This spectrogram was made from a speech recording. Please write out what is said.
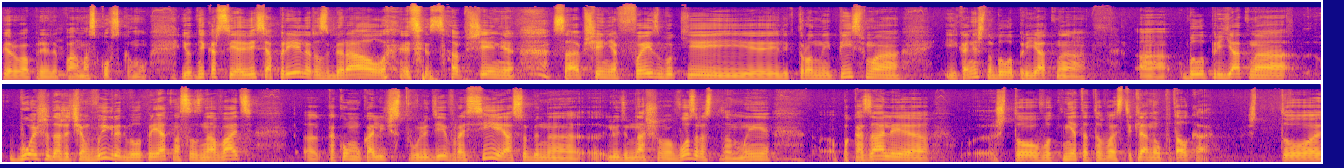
1 апреля по московскому. И вот мне кажется, я весь апрель разбирал эти сообщения, сообщения в Фейсбуке и электронные письма. И, конечно, было приятно, а, было приятно больше даже, чем выиграть, было приятно осознавать, какому количеству людей в России, особенно э, людям нашего возраста, мы показали, что вот нет этого стеклянного потолка, что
